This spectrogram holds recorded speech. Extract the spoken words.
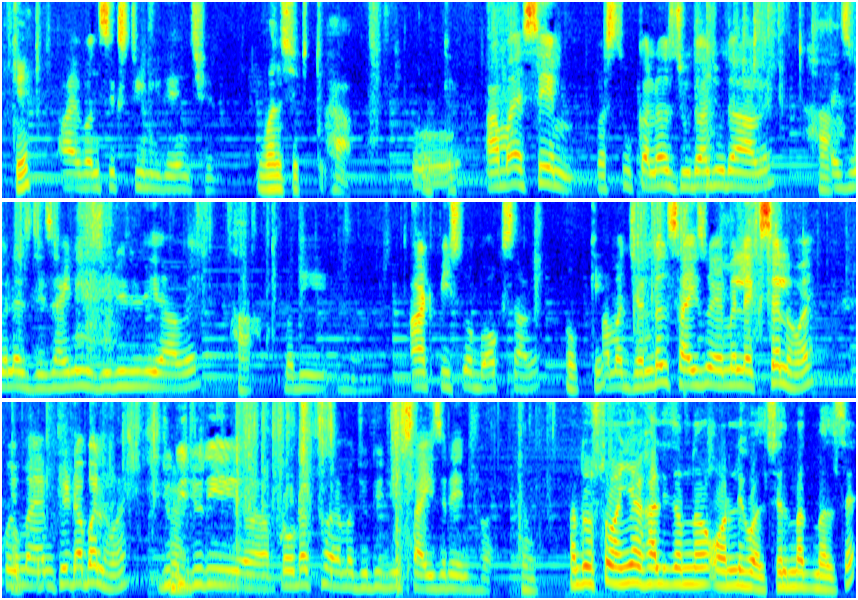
ઓકે 116 ની રેન્જ છે 160 હા તો આ માય સેમ બસ ટુ કલર્સ જુદા જુદા આવે એઝ વેલ એઝ ડિઝાઈનિંગ જુદી જુદી આવે હા બધી 8 પીસનો બોક્સ આવે ઓકે આમાં જનરલ સાઈઝો ML XL હોય કોઈમાં એમથી ડબલ હોય જુદી જુદી પ્રોડક્ટ હોય એમાં જુદી જુદી સાઇઝ રેન્જ હોય અને દોસ્તો અહીંયા ખાલી તમને ઓનલી હોલસેલમાં જ મળશે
